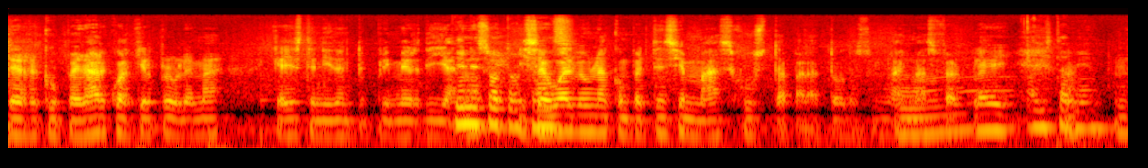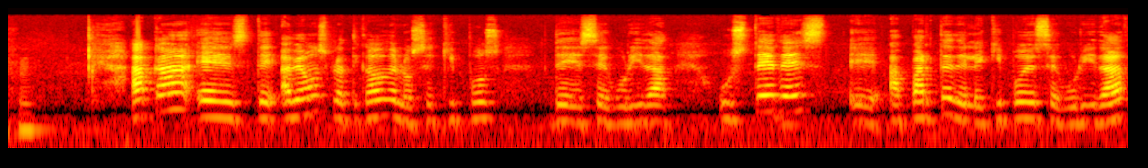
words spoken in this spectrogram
de recuperar cualquier problema que hayas tenido en tu primer día. ¿no? Tienes otro y se vuelve una competencia más justa para todos. Hay más fair play. Ah, ahí está bien. Acá este habíamos platicado de los equipos de seguridad. Ustedes, eh, aparte del equipo de seguridad,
